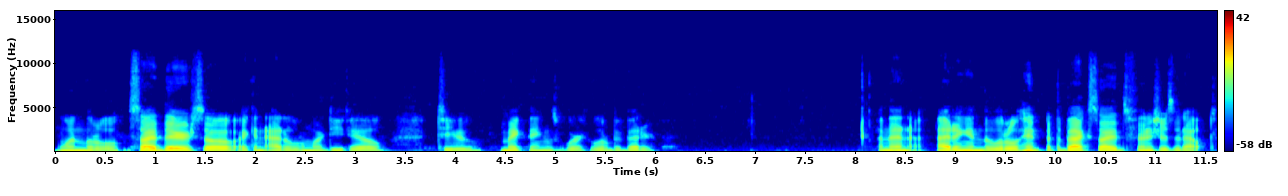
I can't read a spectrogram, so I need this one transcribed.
one little side there, so I can add a little more detail to make things work a little bit better. And then adding in the little hint at the back sides finishes it out.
